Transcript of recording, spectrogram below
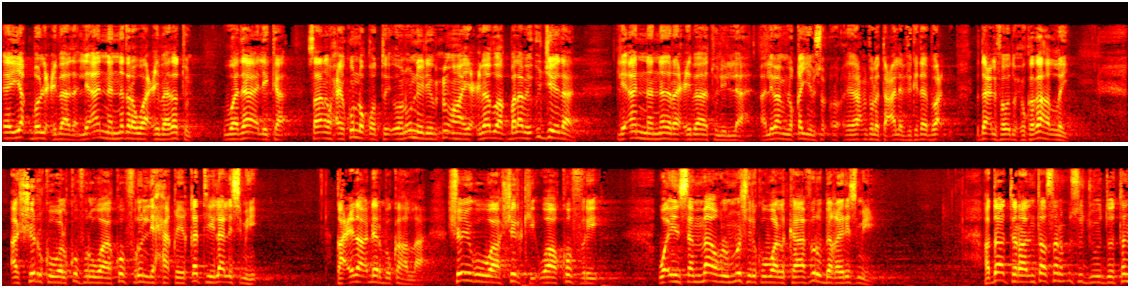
ee yaqbalu cibaada lianna nadra waa cibaadatun wadalika saana waxay ku noqotay oon u nidhi muxuu ahaay cibaadadu aqbalaa bay u jeedaan lianna nadra cibaadatu lilah alimaam ibnu qayim raxmat ullah tacala fi kitaab badaac ilfawad wuxuu kaga hadlay ashirku wاlkufru waa kufrun lixaqiiqatihi la lismihi qaacidaa dheer buu ka hadlaa shaygu waa shirki waa kufri wain samaahu lmushriku wاlkaafiru bihayri ismihi haddaad tiraado intaad sanab u sujuuddo tan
